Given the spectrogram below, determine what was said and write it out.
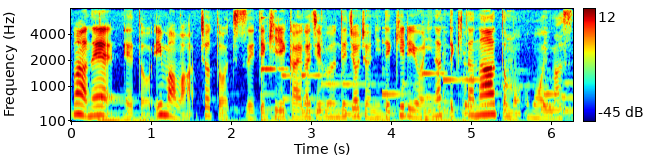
まあね、えーと、今はちょっと落ち着いて切り替えが自分で徐々にできるようになってきたなとも思います。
